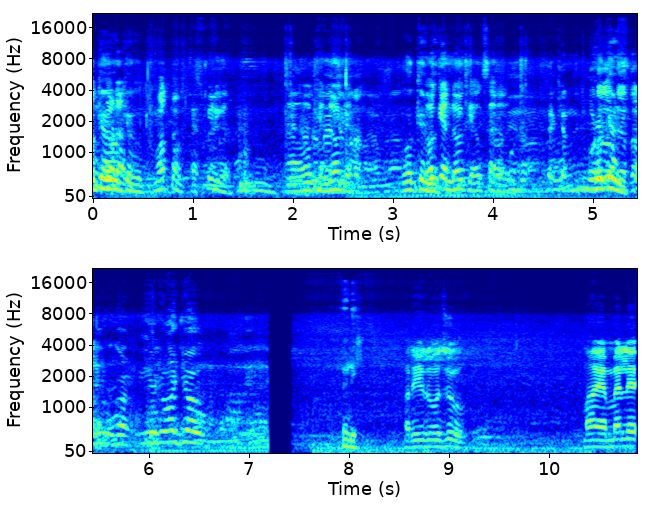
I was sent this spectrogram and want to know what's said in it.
ఓకే ఓకే ఓకే. మొత్తం స్పీడ్గా okay okay. Okay okay. Okay ఒకసారి ఓకే ఈరోజు రెడీ. మరి ఈరోజు మా ఎమ్మెల్యే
